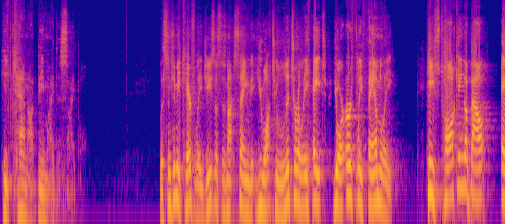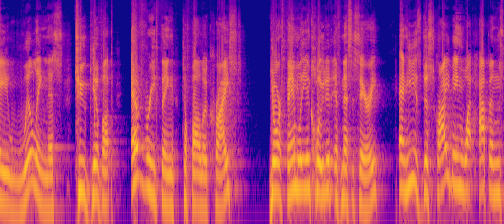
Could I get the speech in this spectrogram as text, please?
He cannot be my disciple. Listen to me carefully. Jesus is not saying that you ought to literally hate your earthly family. He's talking about a willingness to give up everything to follow Christ, your family included, if necessary. And he is describing what happens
